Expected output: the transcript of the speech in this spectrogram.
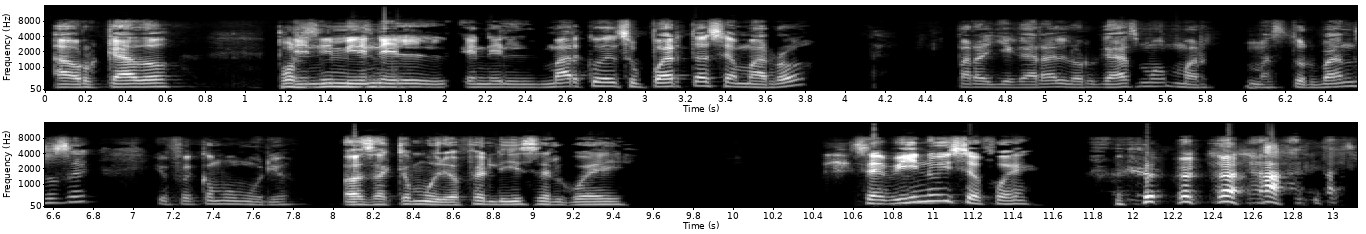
Ahorcado por en, sí mismo. En el, en el marco de su puerta se amarró para llegar al orgasmo masturbándose y fue como murió. O sea que murió feliz el güey. Se vino y se fue.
